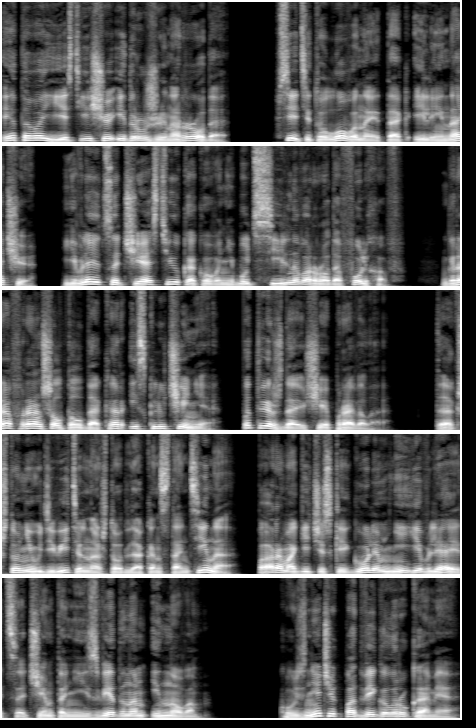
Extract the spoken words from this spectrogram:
этого есть еще и дружина рода. Все титулованные так или иначе являются частью какого-нибудь сильного рода фольхов. Граф Раншал Талдакар – исключение, подтверждающее правило. Так что неудивительно, что для Константина парамагический голем не является чем-то неизведанным и новым. Кузнечик подвигал руками.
